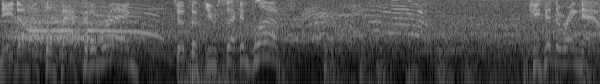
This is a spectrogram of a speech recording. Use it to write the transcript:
Need to hustle back to the ring. Just a few seconds left. She's in the ring now.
